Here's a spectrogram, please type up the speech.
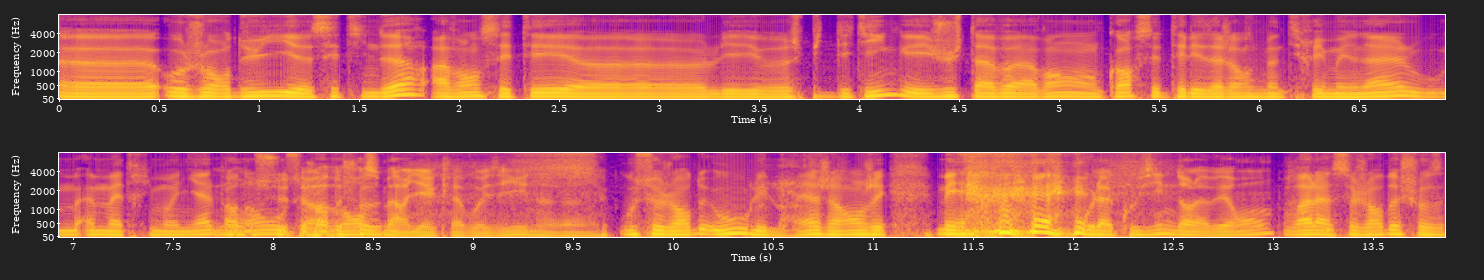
Euh, aujourd'hui, euh, c'est Tinder. Avant, c'était euh, les euh, speed dating, et juste av- avant encore, c'était les agences matrimoniales ou ma- matrimoniales, Non, pardon, ou c'était ce genre de avant, on choses, se marier avec la voisine, euh, ou ce genre de, ou les mariages arrangés. Mais ou la cousine dans l'Aveyron, voilà, ce genre de choses.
